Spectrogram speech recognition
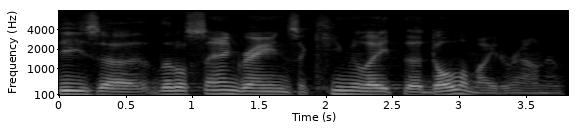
These uh, little sand grains accumulate the dolomite around them.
